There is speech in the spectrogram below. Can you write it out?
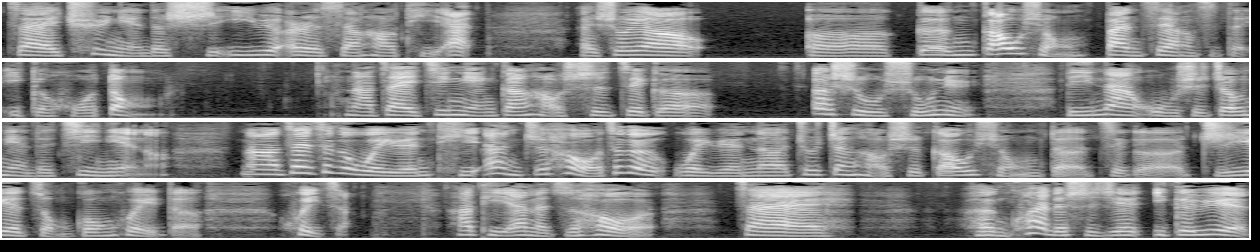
在去年的十一月二十三号提案，哎，说要呃跟高雄办这样子的一个活动。那在今年刚好是这个二十五熟女罹难五十周年的纪念呢、啊。那在这个委员提案之后，这个委员呢，就正好是高雄的这个职业总工会的会长。他提案了之后，在很快的时间，一个月，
